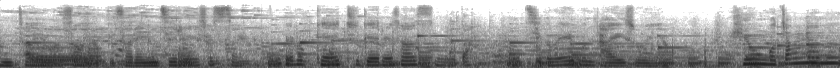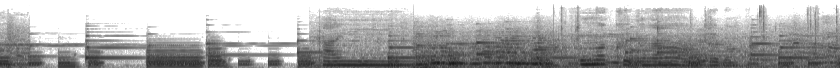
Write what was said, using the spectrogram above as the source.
근처에 와서 여기서 렌즈를 샀어요. 이렇게 두 개를 사왔습니다. 지금 일본 다이소예요. 귀여운 거 짱 많아. 다이. 빅마크구나. 대박.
